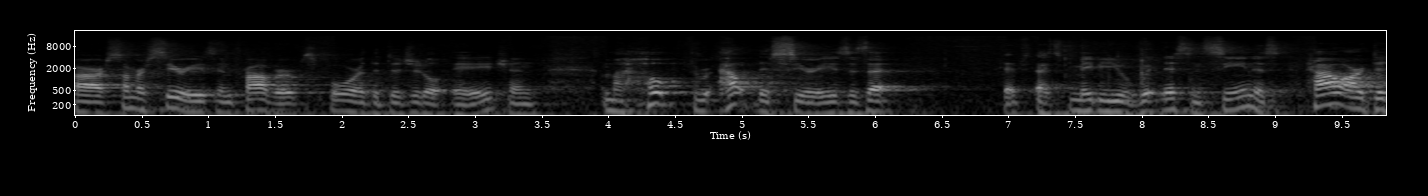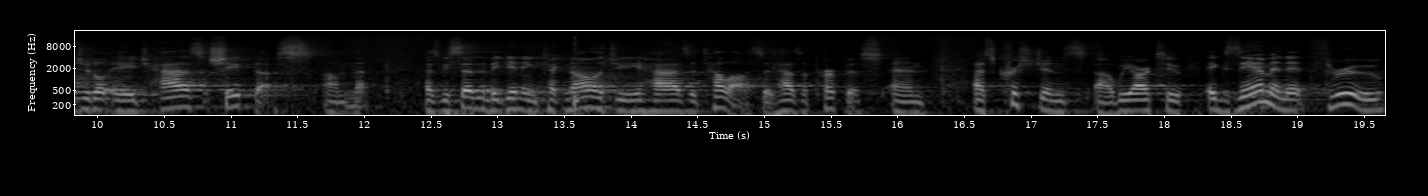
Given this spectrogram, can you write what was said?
our summer series in Proverbs for the digital age. And my hope throughout this series is that, as maybe you've witnessed and seen, is how our digital age has shaped us. Um, that, as we said in the beginning, technology has a telos, it has a purpose. And as Christians, uh, we are to examine it through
